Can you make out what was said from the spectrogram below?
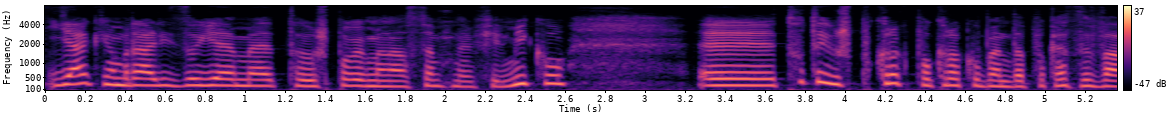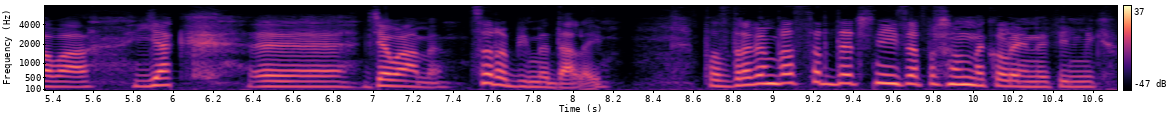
jak ją realizujemy, to już powiem na następnym filmiku. E, Tutaj już krok po kroku będę pokazywała, jak e, działamy, co robimy dalej. Pozdrawiam Was serdecznie i zapraszam na kolejny filmik.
